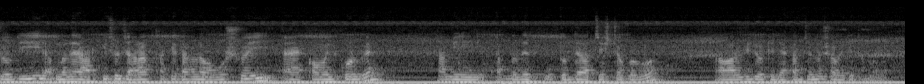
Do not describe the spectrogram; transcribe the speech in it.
যদি আপনাদের আর কিছু জানার থাকে, তাহলে অবশ্যই কমেন্ট করবেন। আমি আপনাদের উত্তর দেওয়ার চেষ্টা করব। আমার ভিডিওটি দেখার জন্য সবাইকে ধন্যবাদ।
